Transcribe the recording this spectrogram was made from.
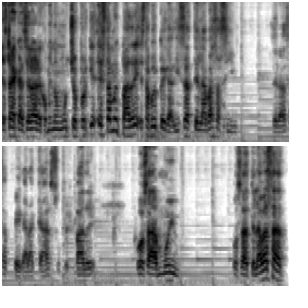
esta canción la recomiendo mucho porque está muy padre, está muy pegadiza, te la vas así, te la vas a pegar acá, súper padre. O sea, muy, o sea, te la vas a,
